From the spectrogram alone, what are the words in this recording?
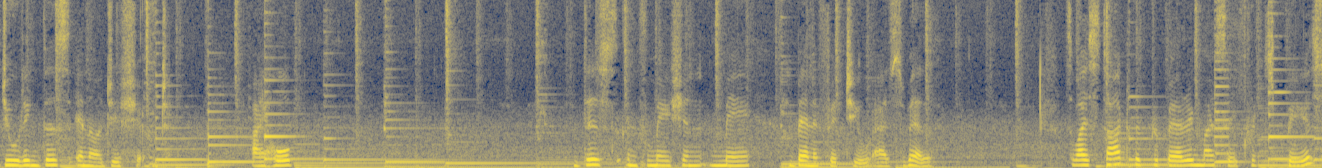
during this energy shift i hope this information may benefit you as well so I start with preparing my sacred space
